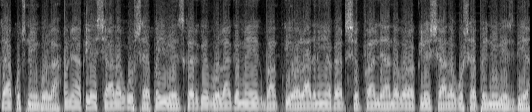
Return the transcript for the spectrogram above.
क्या कुछ नहीं बोला। उन्हें अखिलेश यादव को सैपई भेज करके बोला की मैं एक बाप की औलाद नहीं, अगर शिवपाल यादव और अखिलेश यादव को शैपई नहीं भेज दिया।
